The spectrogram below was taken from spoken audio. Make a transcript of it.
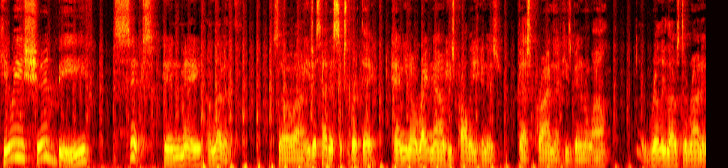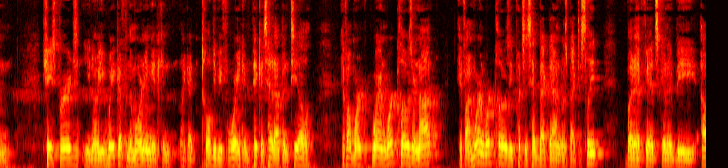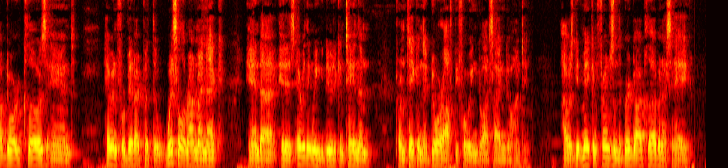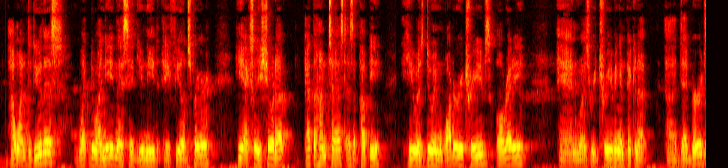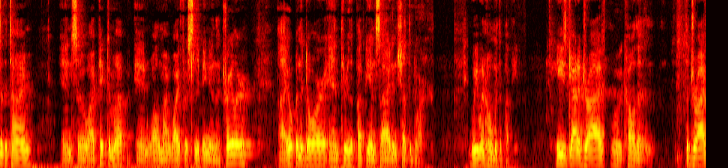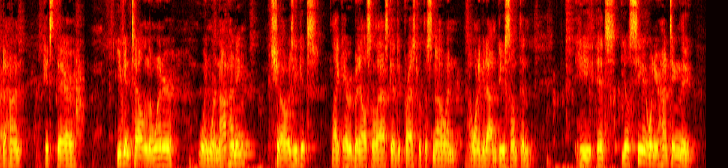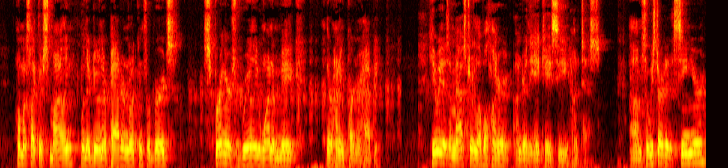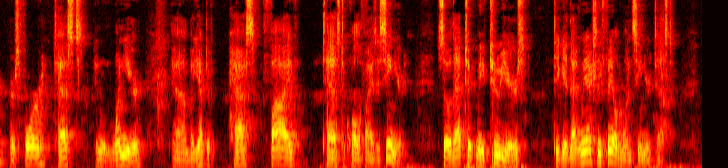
Huey should be six in May 11th. So uh, he just had his sixth birthday, and you know, right now he's probably in his best prime that he's been in a while. Really loves to run and chase birds. You know, you wake up in the morning and can, like I told you before, he can pick his head up and until if I'm work, wearing work clothes or not. If I'm wearing work clothes, he puts his head back down and goes back to sleep. But if it's going to be outdoor clothes and heaven forbid I put the whistle around my neck, and uh, it is everything we can do to contain them from taking the door off before we can go outside and go hunting. I was get, making friends in the bird dog club, and I said, "Hey, I want to do this. What do I need?" And they said, "You need a field springer." He actually showed up at the hunt test as a puppy. He was doing water retrieves already, and was retrieving and picking up uh, dead birds at the time and so I picked him up, and while my wife was sleeping in the trailer, I opened the door and threw the puppy inside and shut the door. We went home with the puppy. He's got a drive, what we call the the drive to hunt. It's there. You can tell in the winter when we're not hunting. Shows he gets like everybody else in Alaska depressed with the snow and I want to get out and do something. He it's you'll see it when you're hunting the almost like they're smiling when they're doing their pattern looking for birds. Springers really want to make their hunting partner happy. Huey is a master level hunter under the AKC hunt tests. Um, so we started at senior. There's four tests in one year, um, but you have to pass five tests to qualify as a senior. So that took me two years to get that. We actually failed one senior test.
